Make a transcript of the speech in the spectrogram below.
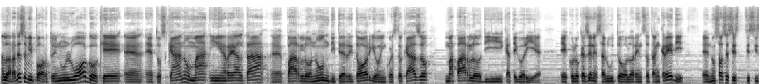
Allora, adesso vi porto in un luogo che eh, è toscano, ma in realtà eh, parlo non di territorio in questo caso, ma parlo di categorie. E con l'occasione saluto Lorenzo Tancredi. Eh, non so se si, si,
